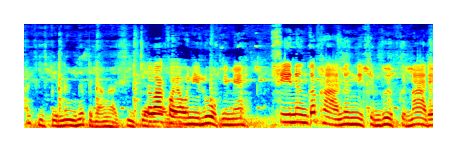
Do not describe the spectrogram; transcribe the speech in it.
มันสิเป็นหนึ่งหรือเป็นหยังล่ะสี่เจ็ดแต่ว่าข่อยเอานี่รูปนี่แม่สี่หนึ่งกับหาหนึ่งนี่ขึ้นวืบขึ้นมาเด้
